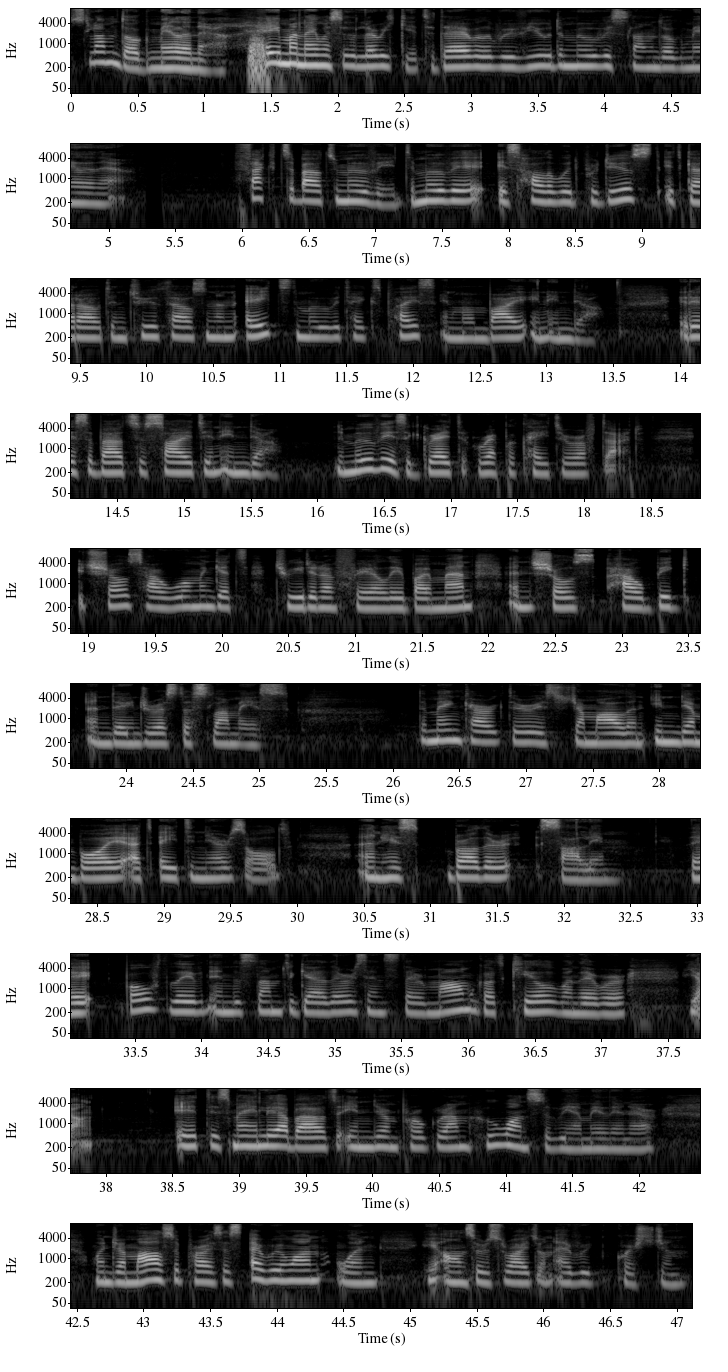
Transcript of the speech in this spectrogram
Slumdog Millionaire. Hey, my name is Lariki. Today I will review the movie Slumdog Millionaire. Facts about the movie. The movie is Hollywood produced. It got out in 2008. The movie takes place in Mumbai in India. It is about society in India. The movie is a great replicator of that. It shows how women get treated unfairly by men and shows how big and dangerous the slum is. The main character is Jamal, an Indian boy at 18 years old, and his brother Salim. They both lived in the slum together since their mom got killed when they were young. It is mainly about the Indian program Who Wants to Be a Millionaire, when Jamal surprises everyone when he answers right on every question.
